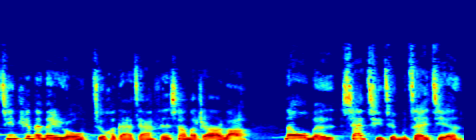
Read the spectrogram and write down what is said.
今天的内容就和大家分享到这儿了，那我们下期节目再见。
